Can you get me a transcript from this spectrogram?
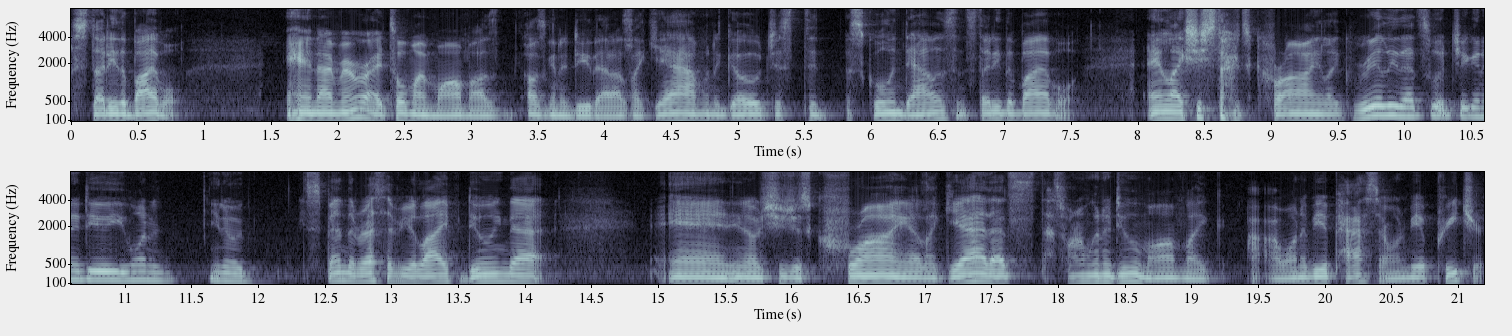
study the Bible. And I remember I told my mom I was I was gonna do that. I was like, yeah, I'm gonna go just to a school in Dallas and study the Bible. And like she starts crying, like, really, that's what you're gonna do? You want to, you know, spend the rest of your life doing that? And you know, she's just crying. I was like, yeah, that's that's what I'm gonna do, mom. Like, I, I want to be a pastor. I want to be a preacher.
